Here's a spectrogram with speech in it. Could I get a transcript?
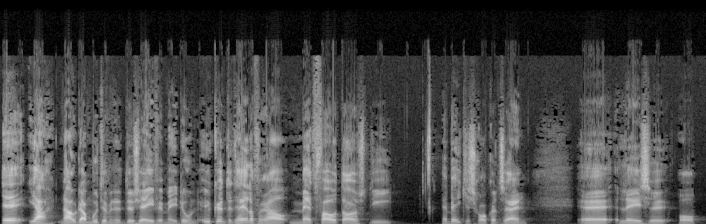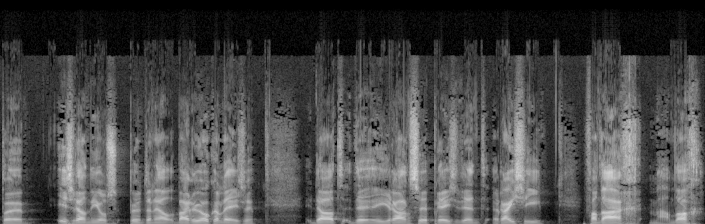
Uh, ja, nou, daar moeten we het dus even mee doen. U kunt het hele verhaal met foto's, die een beetje schokkend zijn, eh, lezen op uh, israelnieuws.nl, waar u ook kan lezen dat de Iraanse president Raisi vandaag, maandag,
